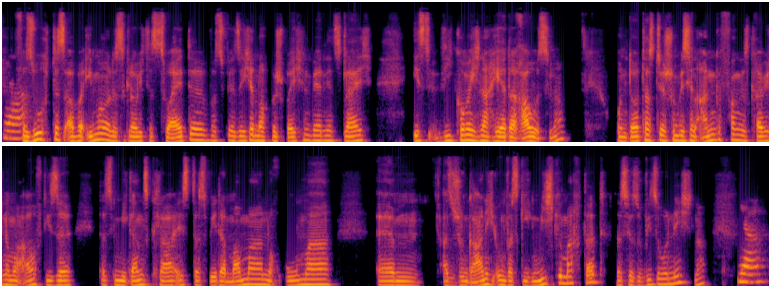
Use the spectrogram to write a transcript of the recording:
Ja. Versucht es aber immer, und das ist, glaube ich, das Zweite, was wir sicher noch besprechen werden jetzt gleich, ist, wie komme ich nachher da raus? Ne? Und dort hast du ja schon ein bisschen angefangen, das greife ich nochmal auf, diese, dass mir ganz klar ist, dass weder Mama noch Oma, ähm, also schon gar nicht irgendwas gegen mich gemacht hat, das ja sowieso nicht, ne? Ja.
